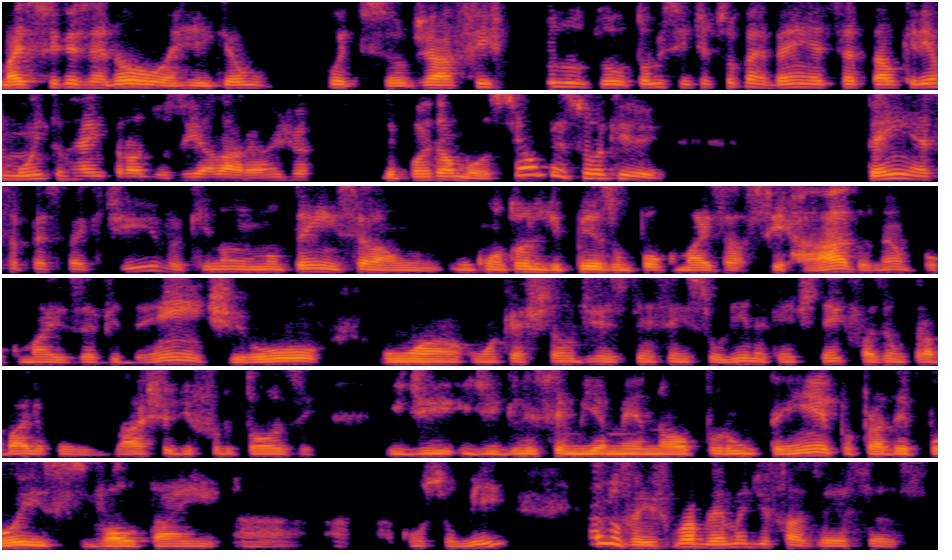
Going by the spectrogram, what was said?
mas fica dizendo, ô oh, Henrique, eu, putz, eu já fiz tudo, tô, tô, me sentindo super bem, etc. Eu queria muito reintroduzir a laranja depois do almoço. Se é uma pessoa que tem essa perspectiva, que não, não tem, sei lá, um, um, controle de peso um pouco mais acirrado, né, um pouco mais evidente, ou uma, uma questão de resistência à insulina, que a gente tem que fazer um trabalho com baixa de frutose e de, de glicemia menor por um tempo, para depois voltar em, a, a, consumir, eu não vejo problema de fazer essas,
